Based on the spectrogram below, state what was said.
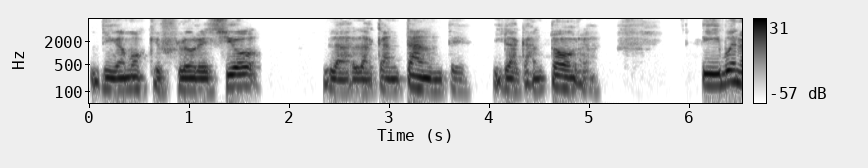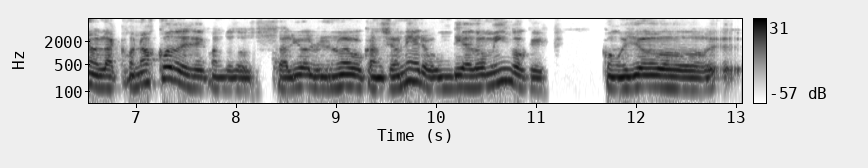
digamos que floreció la, la cantante y la cantora. Y bueno, la conozco desde cuando salió el nuevo cancionero, un día domingo que como yo eh,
